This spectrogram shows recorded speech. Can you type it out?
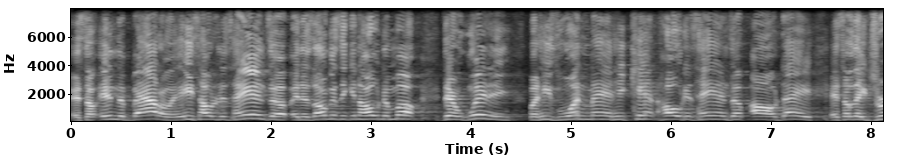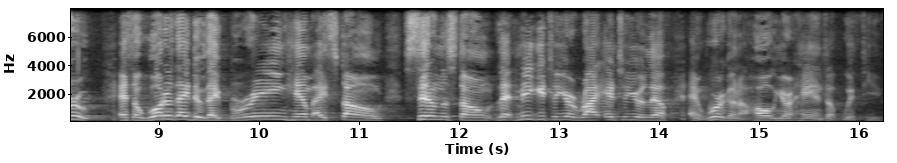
And so in the battle, he's holding his hands up, and as long as he can hold them up, they're winning. But he's one man, he can't hold his hands up all day, and so they droop. And so what do they do? They bring him a stone, sit on the stone, let me get to your right and to your left, and we're gonna hold your hands up with you.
